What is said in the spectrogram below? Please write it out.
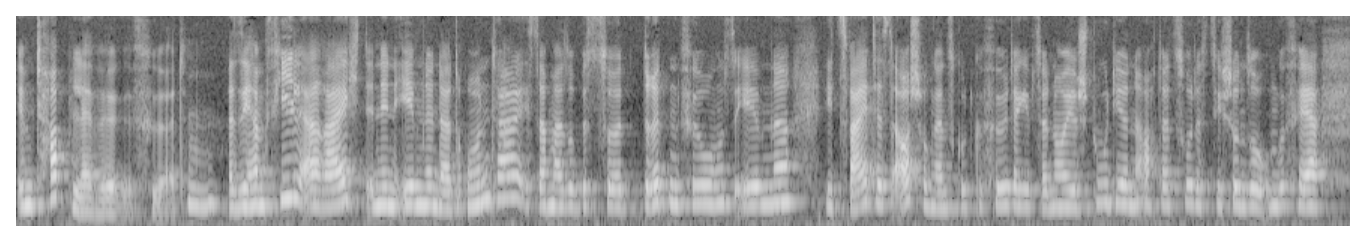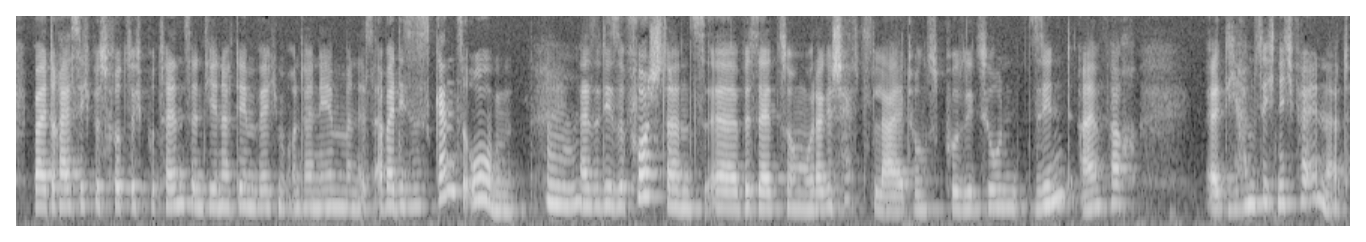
im Top-Level geführt. Mhm. Also sie haben viel erreicht in den Ebenen darunter, ich sag mal so bis zur dritten Führungsebene. Die zweite ist auch schon ganz gut gefüllt, da gibt es ja neue Studien auch dazu, dass die schon so ungefähr bei 30 bis 40 Prozent sind, je nachdem, welchem Unternehmen man ist. Aber dieses ganz oben, mhm. also diese Vorstandsbesetzungen oder Geschäftsleitungspositionen sind einfach, äh, die haben sich nicht verändert.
